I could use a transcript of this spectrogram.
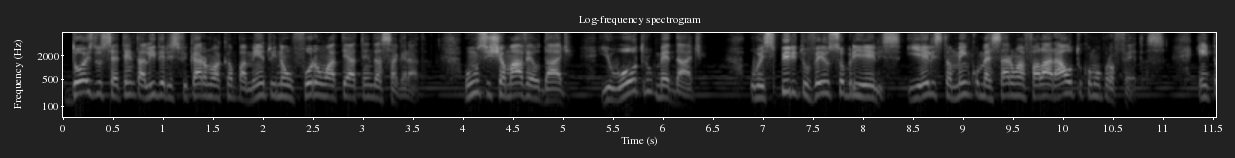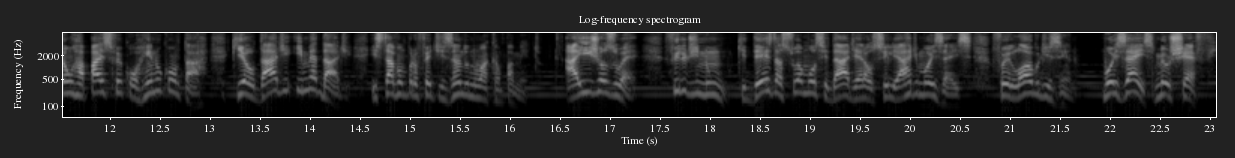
Dois dos setenta líderes ficaram no acampamento e não foram até a tenda sagrada. Um se chamava Eldade e o outro Medade. O Espírito veio sobre eles, e eles também começaram a falar alto como profetas. Então o rapaz foi correndo contar que Eldade e Medade estavam profetizando no acampamento. Aí Josué, filho de Num, que desde a sua mocidade era auxiliar de Moisés, foi logo dizendo: Moisés, meu chefe,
